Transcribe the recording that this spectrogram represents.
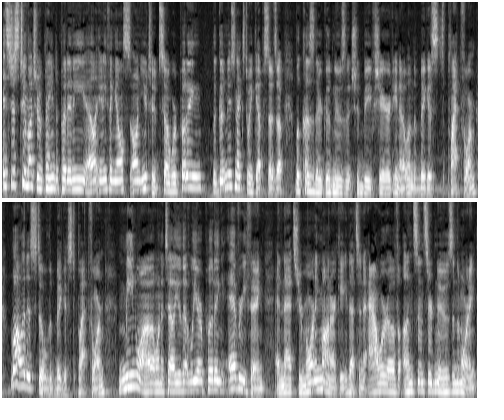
it's just too much of a pain to put any uh, anything else on YouTube. So we're putting the Good News Next Week episodes up because they're good news that should be shared, you know, on the biggest platform, while it is still the biggest platform. Meanwhile, I want to tell you that we are putting everything, and that's your Morning Monarchy. That's an hour of uncensored news in the morning,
